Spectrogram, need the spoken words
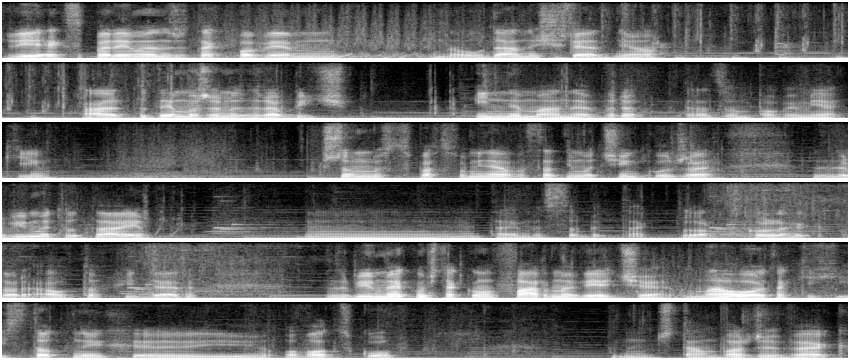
Czyli eksperyment, że tak powiem, no udany średnio. Ale tutaj możemy zrobić inny manewr. Teraz wam powiem jaki. Zresztą wspominałem w ostatnim odcinku, że zrobimy tutaj. Mm, dajmy sobie tak. Plort Collector, Autofeeder. Zrobimy jakąś taką farmę, wiecie, mało takich istotnych yy, owocków, czy tam warzywek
